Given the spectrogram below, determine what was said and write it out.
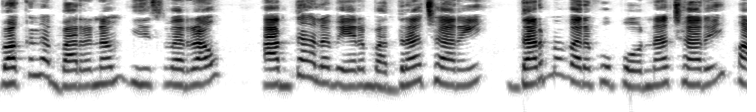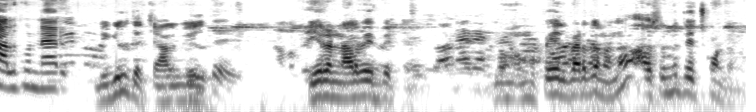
వకల భరణం ఈశ్వరరావు అద్దాల వీర భద్రాచారి ధర్మవరపు పూర్ణాచారి పాల్గొన్నారు. మిగులుతాయి చాలా మిగులుతాయి. ఈరోజు నలభై పెట్టాను మేము ముప్పై ఐదు పెడతాను అవసరం ఉంటే తెచ్చుకుంటాను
